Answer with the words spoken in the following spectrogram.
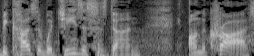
because of what Jesus has done, on the cross,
